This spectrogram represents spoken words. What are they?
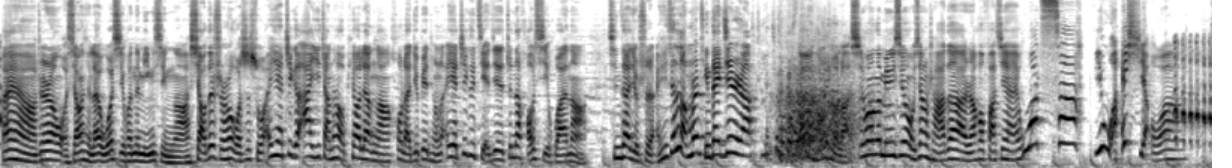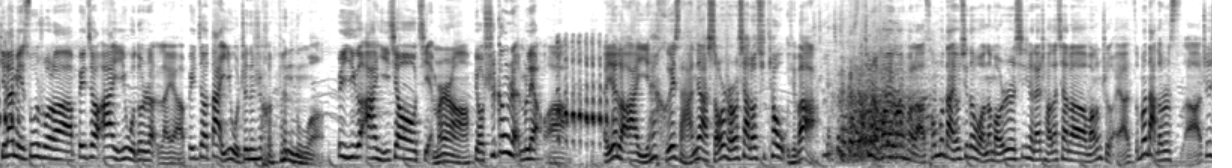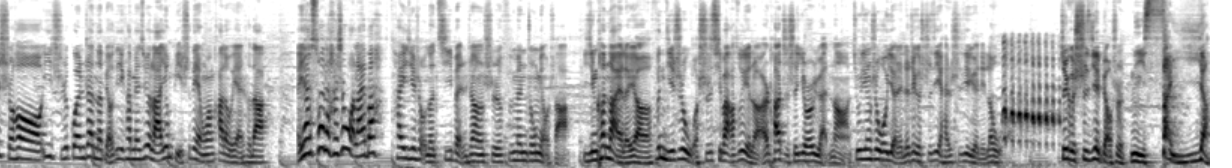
哎呀，这让我想起来我喜欢的明星啊。小的时候我是说，哎呀，这个阿姨长得好漂亮啊，后来就变成了，哎呀，这个姐姐真的好喜欢呐。现在就是，哎，这老妹儿挺带劲儿啊。杨永彤说了，喜欢个明星偶像啥的，然后发现，哎，我操，比我还小啊。提拉米苏说了，被叫阿姨我都忍了呀，被叫大姨我真的是很愤怒啊。被一个阿姨叫姐妹儿啊，表示更忍不了啊。哎呀，老阿姨还合计啥呢？收拾收拾下楼去跳舞去吧。清场方月光说了，从不打游戏的我呢，某日心血来潮的下了王者呀，怎么打都是死啊。这时候一直观战的表弟看不下去了，用鄙视的眼光看了我一眼，说的。哎呀，算了，还是我来吧。他一接手呢，基本上是分分钟秒杀，已经看呆了呀。问题是我十七八岁了，而他只是幼儿园呐。究竟是我远离了这个世界，还是世界远离了我？这个世界表示你谁呀？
